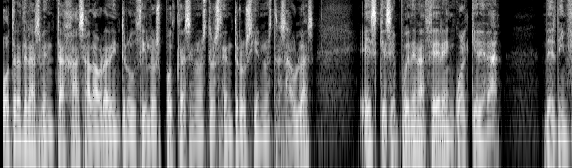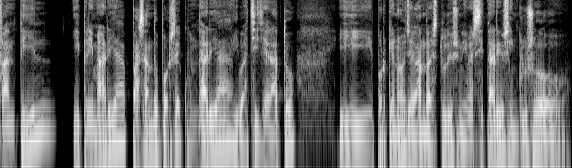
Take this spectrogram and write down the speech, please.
Otra de las ventajas a la hora de introducir los podcasts en nuestros centros y en nuestras aulas es que se pueden hacer en cualquier edad, desde infantil y primaria, pasando por secundaria y bachillerato y, ¿por qué no?, llegando a estudios universitarios, incluso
